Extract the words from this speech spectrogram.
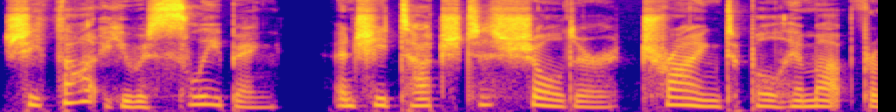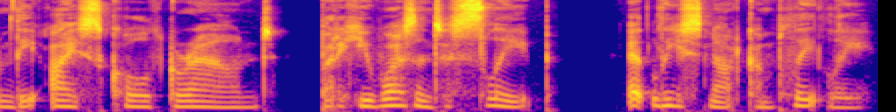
She thought he was sleeping, and she touched his shoulder, trying to pull him up from the ice cold ground, but he wasn't asleep, at least not completely.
